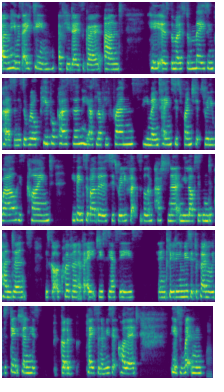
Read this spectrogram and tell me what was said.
um, he was 18 a few days ago, and he is the most amazing person. He's a real people person. He has lovely friends. He maintains his friendships really well. He's kind. He thinks of others. He's really flexible and passionate, and he loves his independence. He's got equivalent of eight GCSEs, including a music diploma with distinction. He's got a place in a music college. He's written wow.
